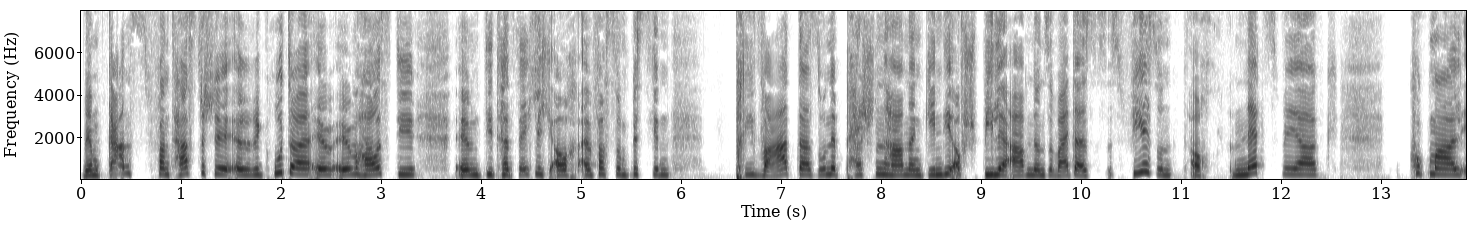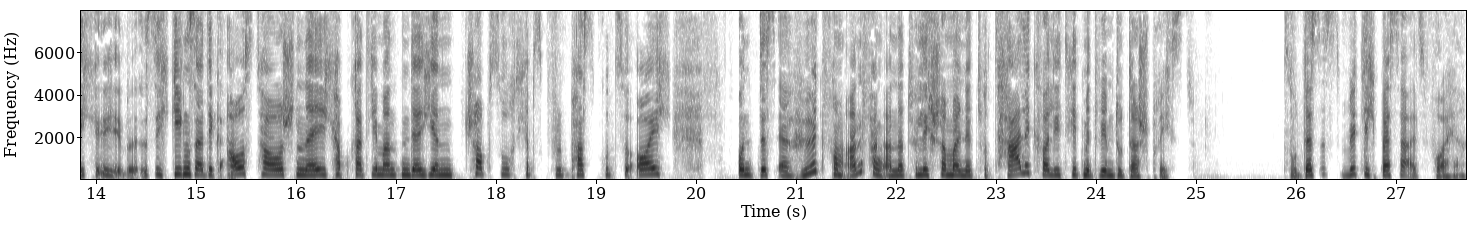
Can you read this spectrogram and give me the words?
Wir haben ganz fantastische äh, Recruiter im, im Haus, die, ähm, die tatsächlich auch einfach so ein bisschen privat da so eine Passion haben, dann gehen die auf Spieleabende und so weiter. Also es ist viel so auch Netzwerk. Guck mal, ich, ich sich gegenseitig austauschen. Ich habe gerade jemanden, der hier einen Job sucht. Ich habe das Gefühl, passt gut zu euch. Und das erhöht vom Anfang an natürlich schon mal eine totale Qualität, mit wem du da sprichst. So, das ist wirklich besser als vorher,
